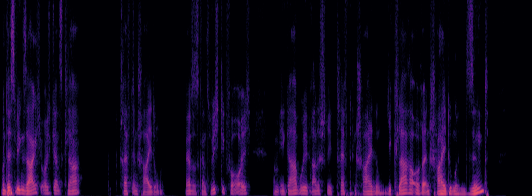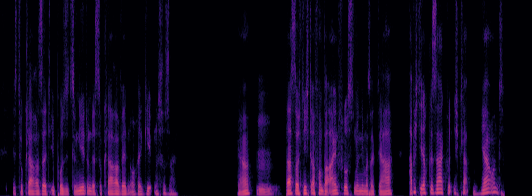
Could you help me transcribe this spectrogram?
Und deswegen sage ich euch ganz klar, trefft Entscheidungen. Ja, das ist ganz wichtig für euch. Egal, wo ihr gerade steht, trefft Entscheidungen. Je klarer eure Entscheidungen sind, desto klarer seid ihr positioniert und desto klarer werden auch Ergebnisse sein. Ja. Mhm. Lasst euch nicht davon beeinflussen, wenn jemand sagt, ja, habe ich dir doch gesagt, wird nicht klappen. Ja, und?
